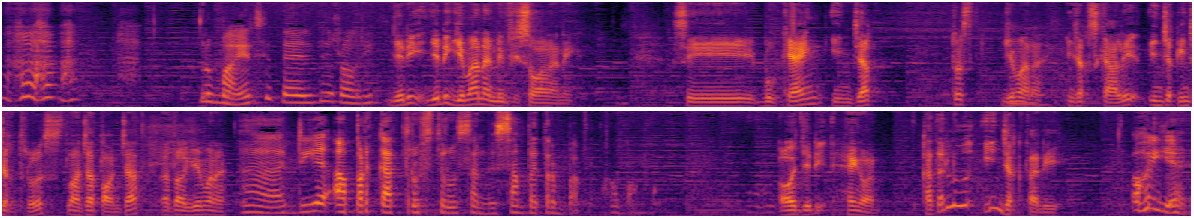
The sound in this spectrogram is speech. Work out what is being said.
Lumayan sih tadi rollnya. Jadi jadi gimana nih visualnya nih? Si Bukeng injak terus gimana? Hmm. Injak sekali, injak-injak terus, loncat-loncat atau gimana? Uh, dia uppercut terus-terusan sampai terbang. Oh, jadi hang on. Kata lu injak tadi. Oh iya,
